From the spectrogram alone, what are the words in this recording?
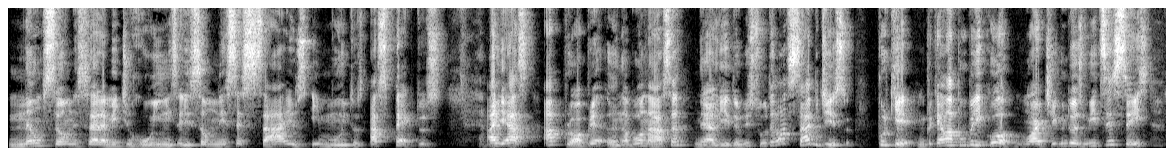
não são necessariamente ruins, eles são necessários em muitos aspectos. Aliás, a própria Ana Bonassa, né, a líder do estudo, ela sabe disso. Por quê? Porque ela publicou um artigo em 2016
